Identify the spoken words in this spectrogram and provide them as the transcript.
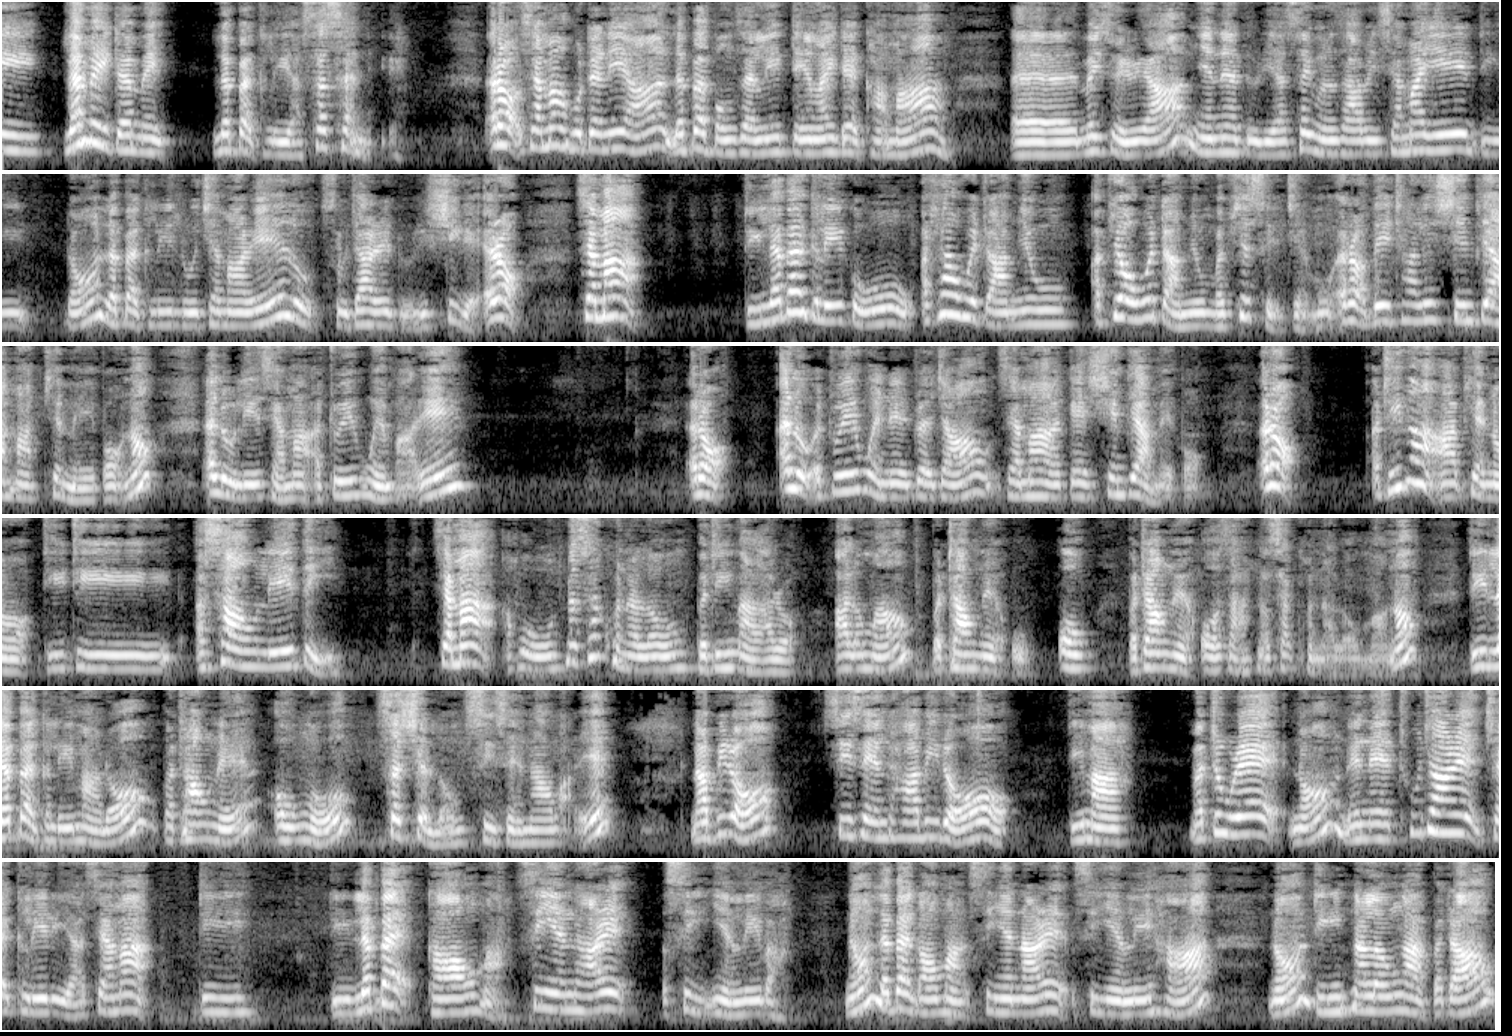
လက်မိတ်တက်မိတ်လက်ပတ်ကလေးကဆက်ဆက်နေတယ်အဲ့တော့ဆ iam မဟိုတနေ့ကလက်ပတ်ပုံစံလေးတင်လိုက်တဲ့အခါမှာအဲမိတ်ဆွေတွေကမြင်တဲ့သူတွေကစိတ်ဝင်စားပြီးဆ iam မရေးဒီတော့လက်ပတ်ကလေးလိုချင်ပါတယ်လို့ဆိုကြတဲ့သူတွေရှိတယ်အဲ့တော့ဆ iam မဒီလက်ပတ်ကလေးကိုအလှဝတ်တာမျိုးအပျော်ဝတ်တာမျိုးမဖြစ်စေချင်ဘူးအဲ့တော့သေချာလေးရှင်းပြမှဖြစ်မယ်ပေါ့နော်အဲ့လိုလေးဆ iam မအတွေးဝင်ပါတယ် အဲ့တော့အဲ့လိုအတွေးဝင်တဲ့အတွက်ကြောင့်ဆရာမကရှင်းပြမယ်ပေါ့အဲ့တော့အဓိကအားဖြင့်တော့ဒီဒီအဆောင်လေးတည်ဆရာမဟို28လုံးပတိမာကတော့အားလုံးပေါင်းပထောင်းနဲ့အုံပထောင်းနဲ့ဩစာ28လုံးပေါ့နော်ဒီလက်ပတ်ကလေးမှာတော့ပထောင်းနဲ့အုံကို18လုံးစီစဉ်ထားပါတယ်နောက်ပြီးတော့စီစဉ်ထားပြီးတော့ဒီမှာမတူတဲ့နော်နည်းနည်းထူးခြားတဲ့အချက်ကလေးတွေကဆရာမဒီဒီလက်ပတ်ခေါင်းမှာစီရင်ထားတဲ့ အစီရင်လေးပါနော်လက်ပတ်ကောင်းမှာစီရင်လာတဲ့စီရင်လေးဟာနော်ဒီနှလုံးကပတောက်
